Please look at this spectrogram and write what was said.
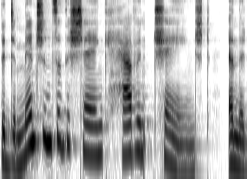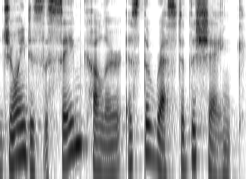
The dimensions of the shank haven't changed, and the joint is the same color as the rest of the shank.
